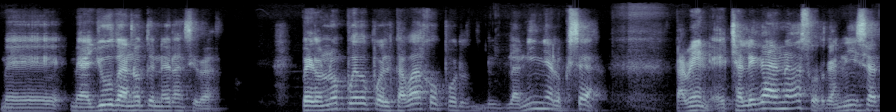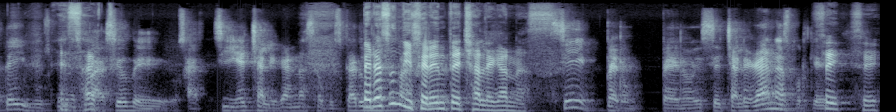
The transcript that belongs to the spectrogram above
me, me ayuda a no tener ansiedad. Pero no puedo por el trabajo, por la niña, lo que sea. Está bien, échale ganas, organízate y busca un espacio de, o sea, sí, échale ganas a buscar. Pero es un diferente échale ganas. Sí, pero, pero es échale ganas porque sí, sí.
